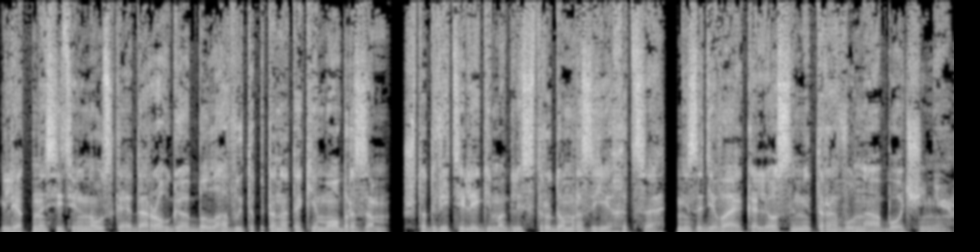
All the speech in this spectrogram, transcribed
или относительно узкая дорога была вытоптана таким образом, что две телеги могли с трудом разъехаться, не задевая колесами траву на обочине.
